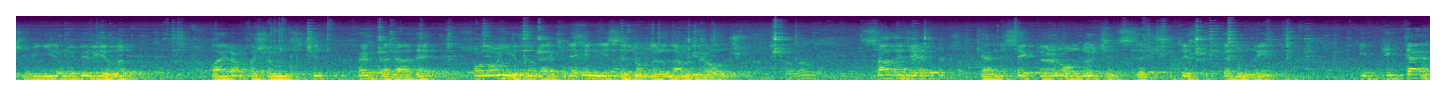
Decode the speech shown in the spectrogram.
2021 yılı Bayrampaşa'mız için fevkalade son 10 yılın belki de en iyi sezonlarından biri olmuştur. Sadece kendi sektörün olduğu için size şu tespitte bulunayım. İplikten,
